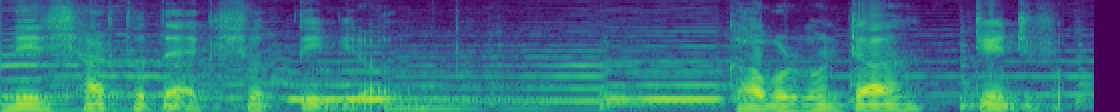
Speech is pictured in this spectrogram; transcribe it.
নিঃস্বার্থ ত্যাগ সত্যিই বিরল। খবর ঘণ্টা টোয়েন্টি ফোর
